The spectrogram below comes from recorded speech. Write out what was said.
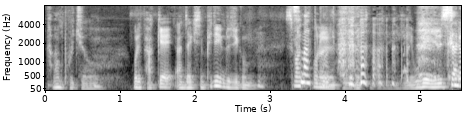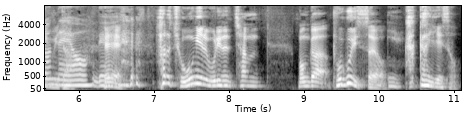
가만 보죠. 우리 밖에 앉아 계신 피디님도 지금 스마트폰을 보고 계십니다. 우리의 일상입니다. 그렇네요. 네. 하루 종일 우리는 참 뭔가 보고 있어요. 예. 가까이에서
